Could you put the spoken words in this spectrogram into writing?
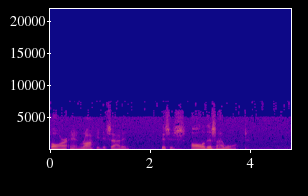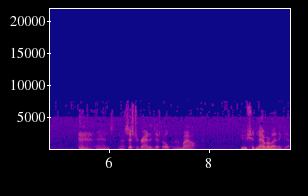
far, and Rocky decided, this is all of this I want. and now Sister Grant had just opened her mouth. You should never let it go.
